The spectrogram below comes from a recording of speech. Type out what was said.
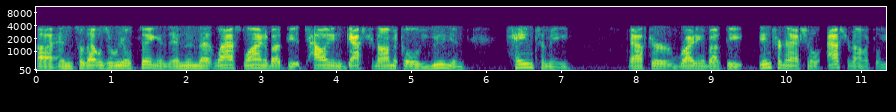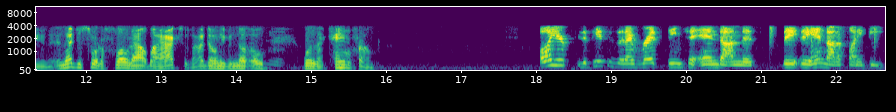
Uh and so that was a real thing and and then that last line about the Italian gastronomical union came to me after writing about the International Astronomical Union and that just sort of flowed out by accident. I don't even know where that came from. all your the pieces that I've read seem to end on this. They they end on a funny beat.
